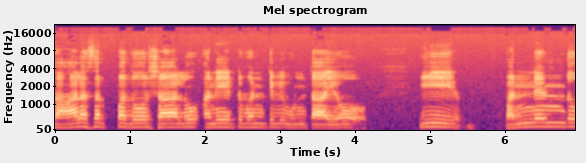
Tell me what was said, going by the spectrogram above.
కాలసర్ప దోషాలు అనేటువంటివి ఉంటాయో ఈ పన్నెండు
